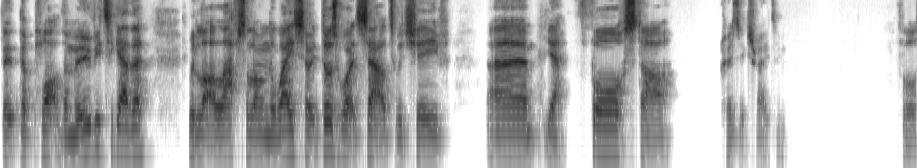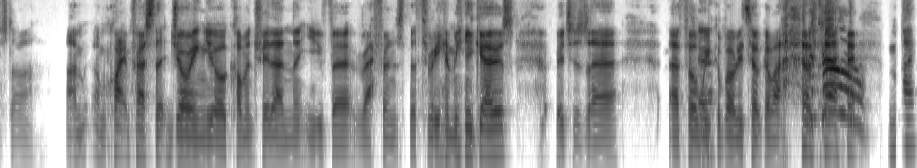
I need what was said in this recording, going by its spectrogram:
the, the plot of the movie together with a lot of laughs along the way. So it does what it's set out to achieve. Um, yeah, four star critics rating. Four star. I'm I'm quite impressed that during your commentary then that you've uh, referenced the Three Amigos, which is uh, a film we could probably talk about. My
